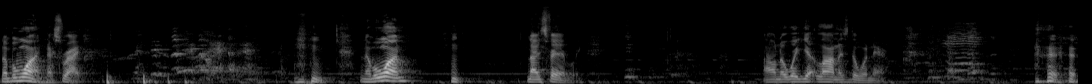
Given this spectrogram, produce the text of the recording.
number one, that's right. number one, nice family. I don't know what Lana's doing there.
